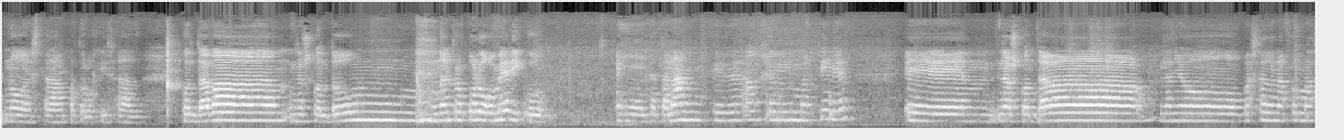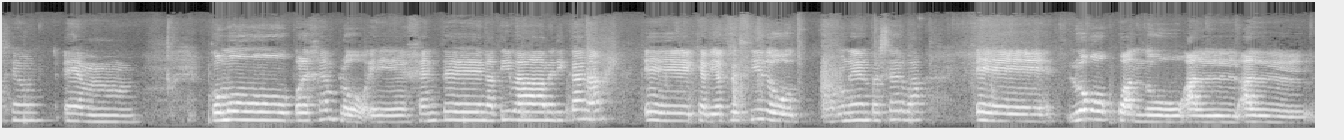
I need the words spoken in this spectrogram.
no está patologizado. Contaba, nos contó un, antropólogo médico eh, catalán, que es Ángel Martínez, eh, nos contaba el año pasado una formación eh, cómo, por ejemplo, eh, gente nativa americana que había crecido aún en reserva, eh, luego, cuando al,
